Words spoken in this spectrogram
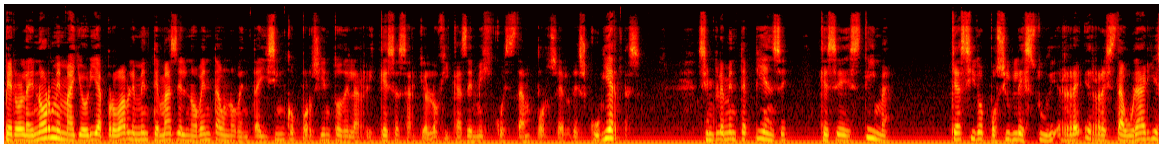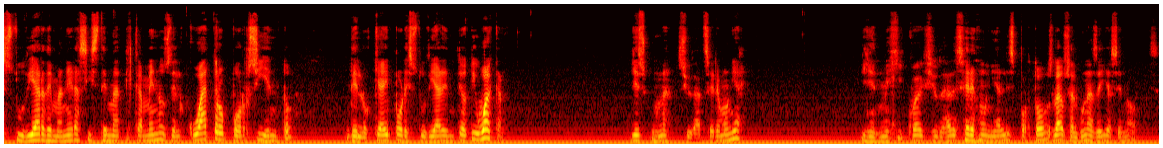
pero la enorme mayoría, probablemente más del 90 o 95% de las riquezas arqueológicas de México están por ser descubiertas. Simplemente piense que se estima que ha sido posible restaurar y estudiar de manera sistemática menos del 4% de lo que hay por estudiar en Teotihuacán. Y es una ciudad ceremonial. Y en México hay ciudades ceremoniales por todos lados, algunas de ellas enormes.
